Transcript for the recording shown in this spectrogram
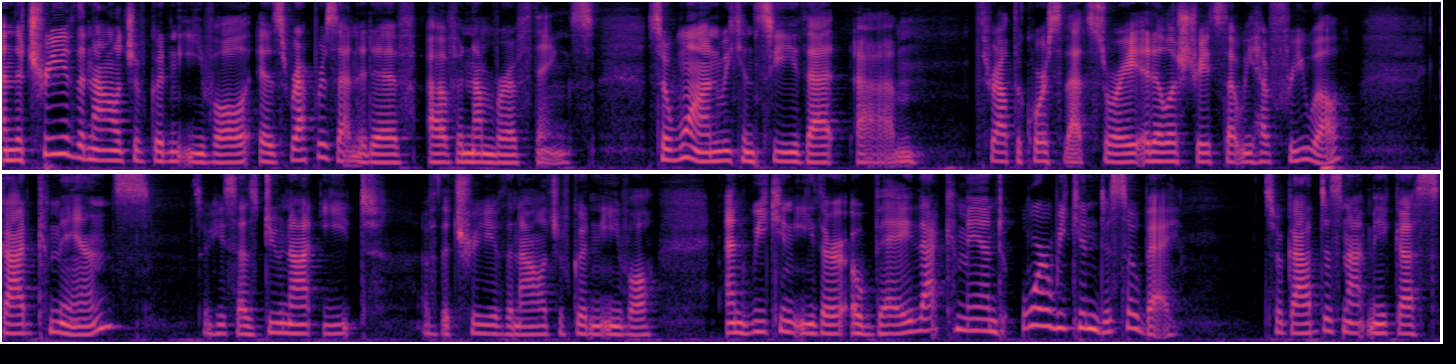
And the tree of the knowledge of good and evil is representative of a number of things. So, one, we can see that um, throughout the course of that story, it illustrates that we have free will. God commands. So, he says, Do not eat of the tree of the knowledge of good and evil. And we can either obey that command or we can disobey. So God does not make us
